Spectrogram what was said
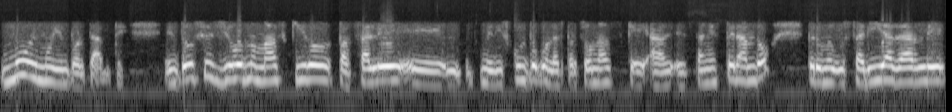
muy, muy importante. Entonces yo nomás quiero pasarle, eh, me disculpo con las personas que ah, están esperando, pero me gustaría darle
